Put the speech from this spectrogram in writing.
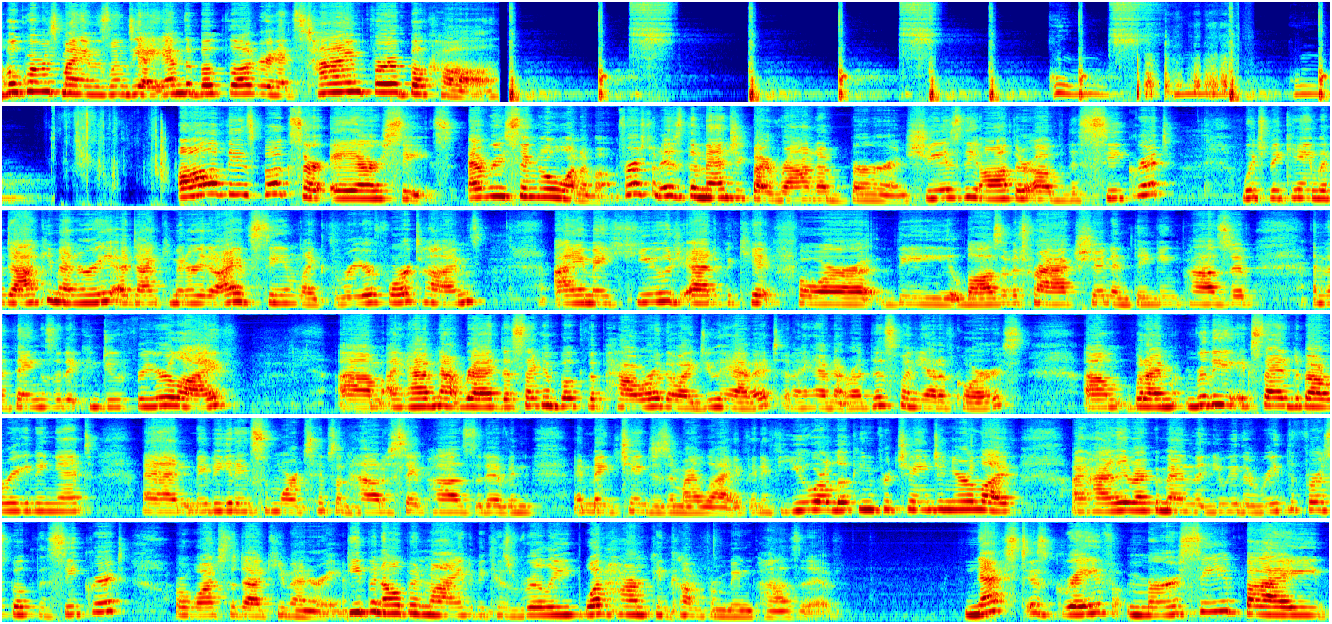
Bookworms, my name is Lindsay. I am the book vlogger and it's time for a book haul. All of these books are ARCs, every single one of them. First one is The Magic by Rhonda Byrne. She is the author of The Secret, which became a documentary, a documentary that I have seen like three or four times. I am a huge advocate for the laws of attraction and thinking positive and the things that it can do for your life. Um, I have not read the second book, The Power, though I do have it, and I have not read this one yet, of course. Um, but I'm really excited about reading it and maybe getting some more tips on how to stay positive and, and make changes in my life. And if you are looking for change in your life, I highly recommend that you either read the first book, The Secret, or watch the documentary. Keep an open mind because really, what harm can come from being positive? Next is Grave Mercy by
